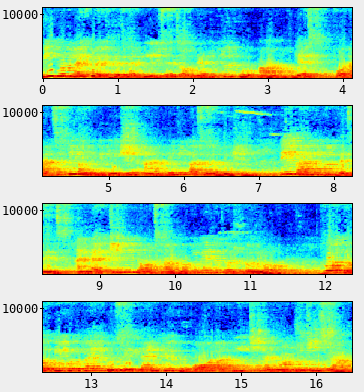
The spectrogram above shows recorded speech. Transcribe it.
We would like to express a deep sense of gratitude to our guests for accepting our invitation and attending our celebration. Their valuable presence and life-changing thoughts have motivated us a lot. Further, we would like to say thank you to all our teaching and non-teaching staff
